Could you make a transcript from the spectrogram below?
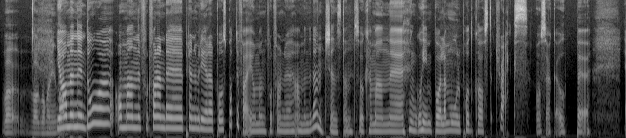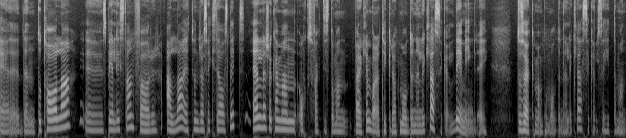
Vad, vad går man in Ja då? men då om man fortfarande prenumererar på Spotify, om man fortfarande använder den tjänsten så kan man eh, gå in på Lamour Podcast Tracks och söka upp eh, eh den totala eh, spellistan för alla 160 avsnitt. Eller så kan man också faktiskt om man verkligen bara tycker att modern eller classical, det är min grej då söker man på modern eller classical så hittar man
